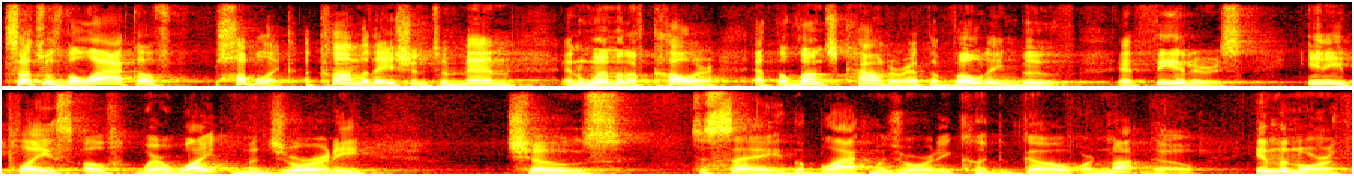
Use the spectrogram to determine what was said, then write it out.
Such was the lack of public accommodation to men and women of color at the lunch counter, at the voting booth, at theaters, any place of where white majority chose to say the black majority could go or not go in the North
